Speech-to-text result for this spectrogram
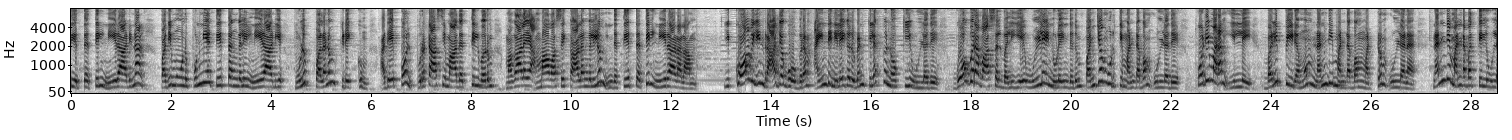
தீர்த்தத்தில் நீராடினால் பதிமூணு புண்ணிய தீர்த்தங்களில் நீராடிய முழு பலனும் கிடைக்கும். அதேபோல் புரட்டாசி மாதத்தில் வரும் மகாலய அமாவாசை காலங்களிலும் இந்த தீர்த்தத்தில் நீராடலாம். இக்கோவிலின் ராஜகோபுரம் ஐந்து நிலைகளுடன் கிழக்கு நோக்கி உள்ளது. கோபுர வாசல் வழியே உள்ளே நுழைந்ததும் பஞ்சமூர்த்தி மண்டபம் உள்ளது. கொடிமரம் இல்லை. பலிப்பீடமும் நந்தி மண்டபம் மற்றும் உள்ளன. நந்தி மண்டபத்தில் உள்ள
